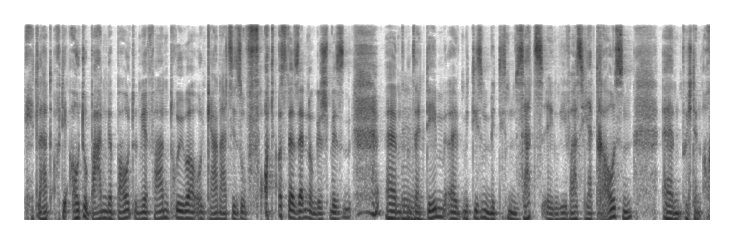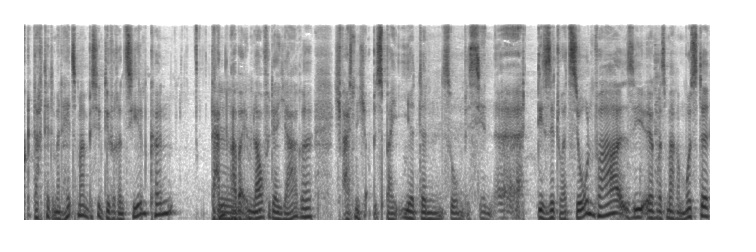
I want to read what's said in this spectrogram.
Hitler hat auch die Autobahn gebaut und wir fahren drüber und Kerner hat sie sofort aus der Sendung geschmissen. Ähm, mhm. Und seitdem äh, mit diesem, mit diesem Satz irgendwie war sie ja draußen, ähm, wo ich dann auch gedacht hätte, man hätte es mal ein bisschen differenzieren können. Dann mhm. aber im Laufe der Jahre, ich weiß nicht, ob es bei ihr denn so ein bisschen äh, die Situation war, sie irgendwas machen musste,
